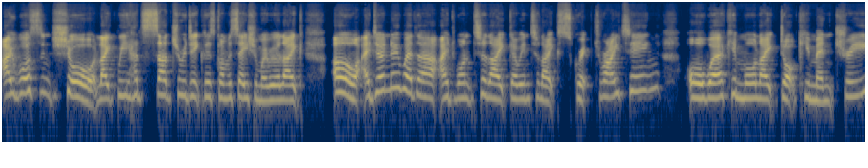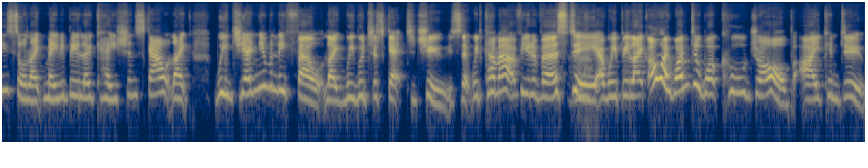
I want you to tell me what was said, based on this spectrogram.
I wasn't sure. Like we had such a ridiculous conversation where we were like, oh, I don't know whether I'd want to like go into like script writing or work in more like documentaries or like maybe be a location scout. Like we genuinely felt like we would just get to choose that we'd come out of university and we'd be like, oh, I wonder what cool job I can do.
